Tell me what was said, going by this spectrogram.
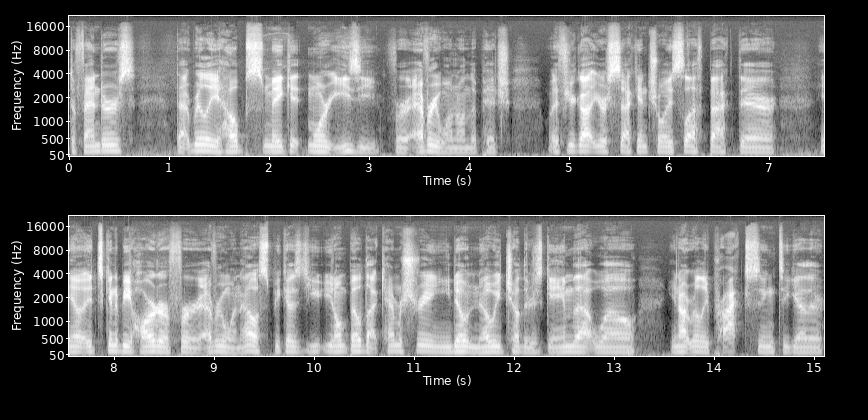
defenders, that really helps make it more easy for everyone on the pitch. If you got your second choice left back there, you know, it's going to be harder for everyone else because you, you don't build that chemistry and you don't know each other's game that well. You're not really practicing together.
